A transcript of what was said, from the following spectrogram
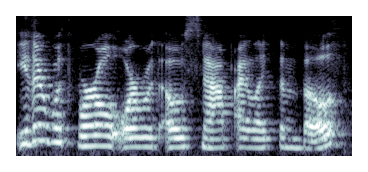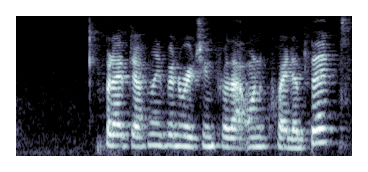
either with Whirl or with Oh Snap. I like them both but I've definitely been reaching for that one quite a bit.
